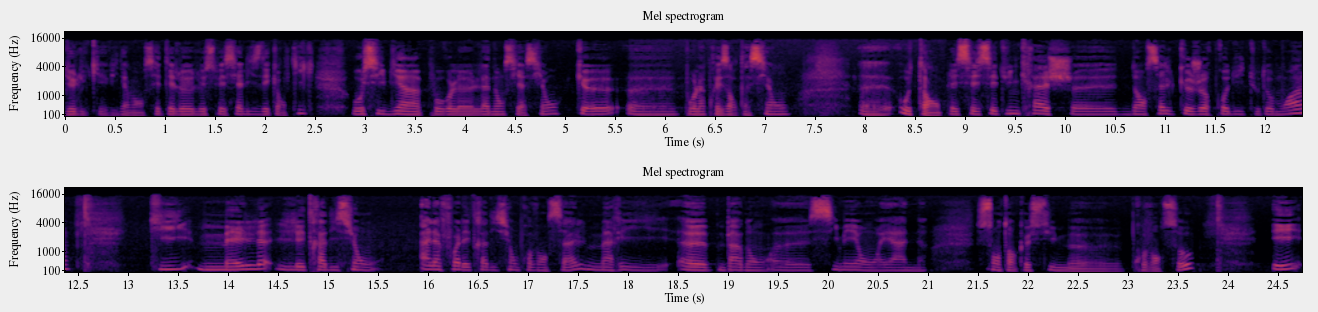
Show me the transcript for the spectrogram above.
Luc, évidemment. C'était le, spécialiste des cantiques, aussi bien pour l'annonciation que euh, pour la présentation au temple. Et c'est une crèche dans celle que je reproduis tout au moins qui mêle les traditions à la fois les traditions provençales. Marie, euh, pardon, euh, Siméon et Anne sont en costumes euh, provençaux Et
